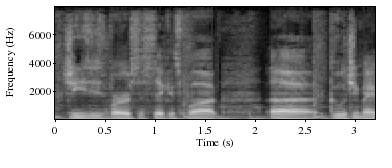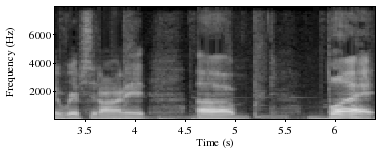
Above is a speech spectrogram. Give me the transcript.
Jeezy's verse is sick as fuck. Uh, Gucci Mane rips it on it. Um, but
